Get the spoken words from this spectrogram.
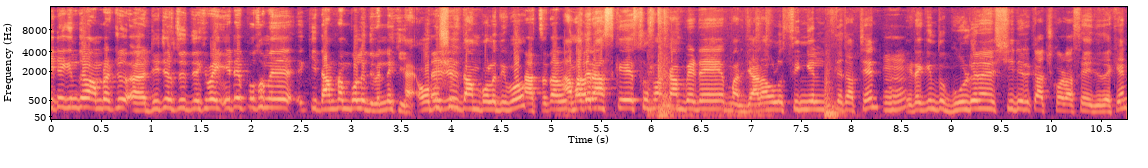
এটা কিন্তু আমরা একটু ডিটেইলস যদি দেখি ভাই এটা প্রথমে কি দাম টাম বলে দিবেন নাকি? হ্যাঁ অবশ্যই দাম বলে দিব। আচ্ছা, আমাদের আজকে সোফা কাম বেডে মানে যারা হলো সিঙ্গেল নিতে চাচ্ছেন এটা কিন্তু গোল্ডেনের শিটের কাজ করা আছে এই যে দেখেন।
